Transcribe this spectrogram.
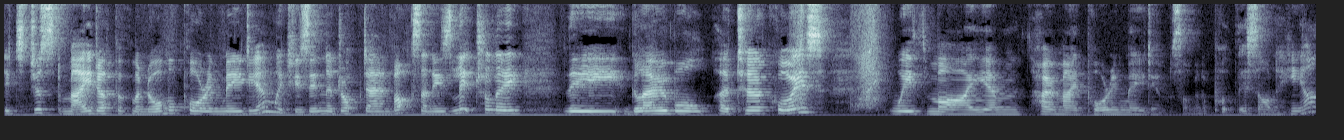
it's just made up of my normal pouring medium, which is in the drop down box and is literally the global uh, turquoise with my um, homemade pouring medium. So I'm going to put this on here.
